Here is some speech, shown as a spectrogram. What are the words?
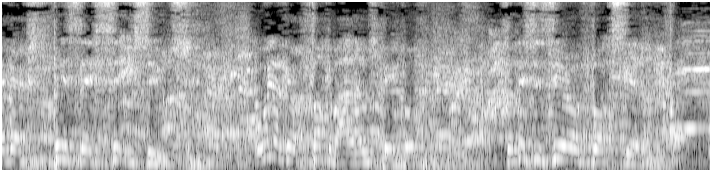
in their business city suits. We don't give a fuck about those people. So this is zero fucks given.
